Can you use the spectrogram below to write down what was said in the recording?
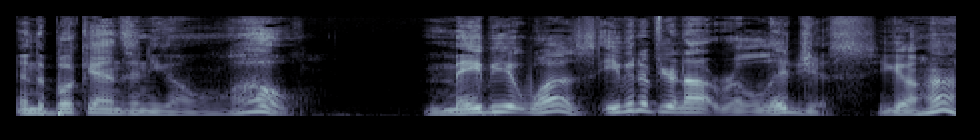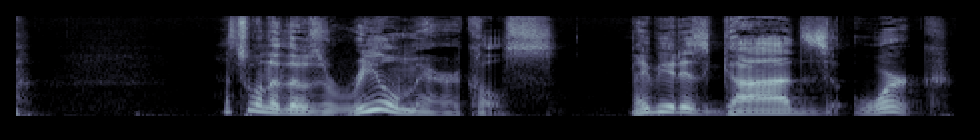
And the book ends, and you go, whoa, Maybe it was. Even if you're not religious, you go, huh, that's one of those real miracles. Maybe it is God's work.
